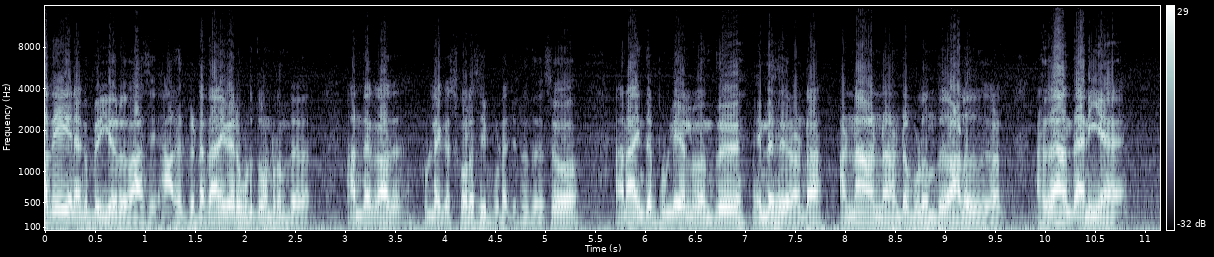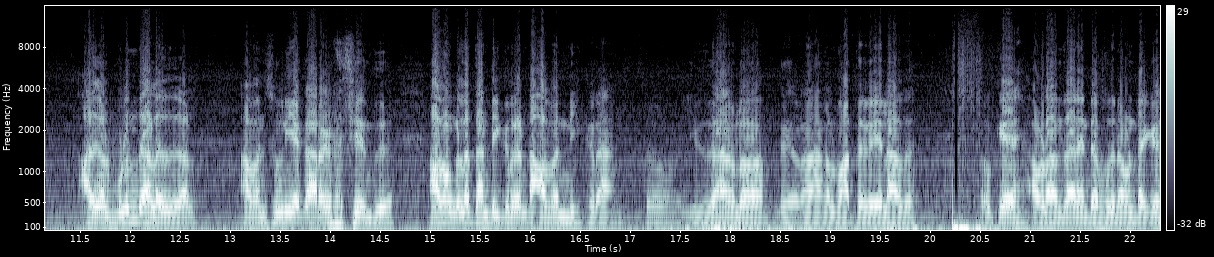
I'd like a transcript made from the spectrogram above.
அதே எனக்கு பெரிய ஒரு ஆசை. அதுக்கிட்ட தானே வேறு கொடுத்து கொண்டிருந்தவர் அந்த காது பிள்ளைக்கு ஸ்காலர்ஷிப் கிடச்சிருது ஸோ ஆனால் இந்த பிள்ளைகள் வந்து என்ன செய்கிறான்டா அண்ணா அண்ணாண்டு விழுந்து அழுகுகள். அதுதான் அந்த அணியை. அதுகள் விழுந்து அழுகுகள். அவன் சூனியக்காரர்களை சேர்ந்து அவங்கள தண்டிக்கிறேன் அவன் நிற்கிறான். ஸோ இதுதான் இவ்வளோ. இதெல்லாம் நாங்கள் மாற்றவே இல்லாது ஓகே அவ்வளோதான் என் புதின உண்டைக்கு.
